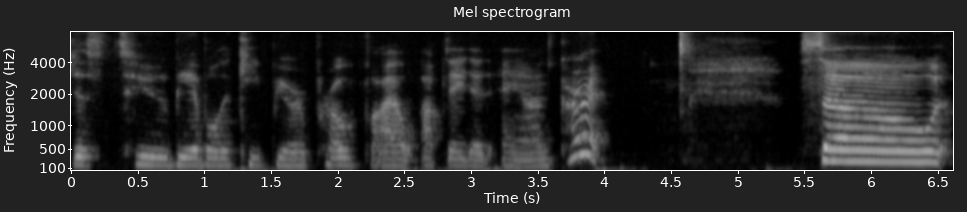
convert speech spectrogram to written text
just to be able to keep your profile updated and current. So,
